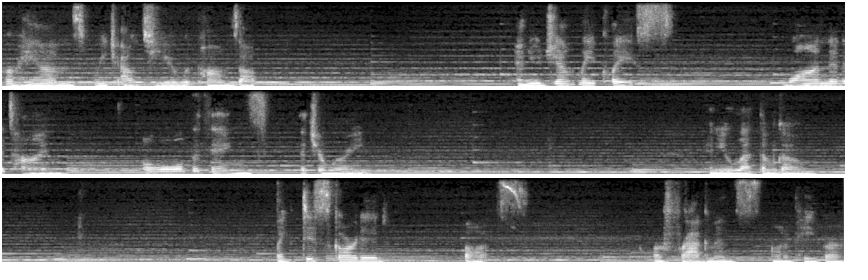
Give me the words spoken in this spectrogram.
Her hands reach out to you with palms up. And you gently place, one at a time, all the things that you're worrying. And you let them go. Like discarded thoughts or fragments on a paper.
